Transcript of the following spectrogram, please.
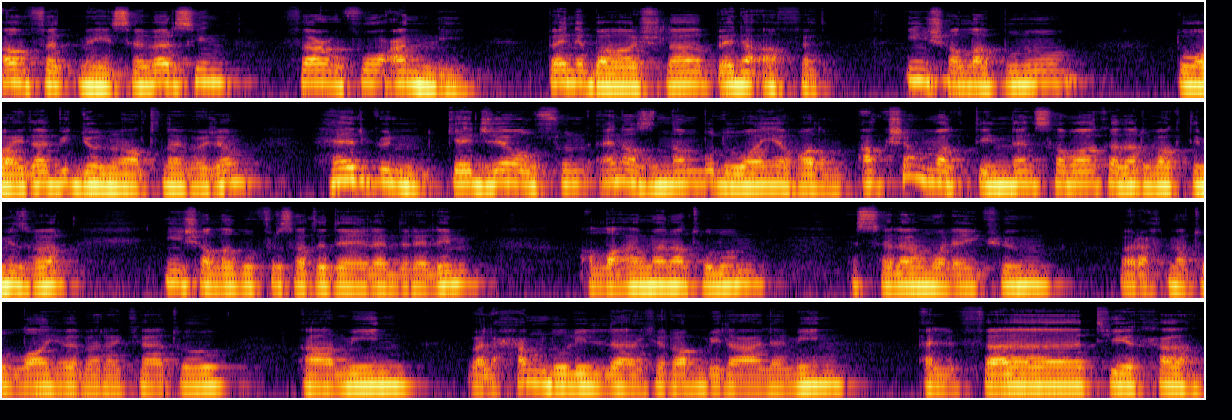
affetmeyi seversin. fa'fu anni. Beni bağışla, beni affet. İnşallah bunu duayı videonun altına koyacağım. Her gün gece olsun en azından bu duayı yapalım. Akşam vaktinden sabaha kadar vaktimiz var. İnşallah bu fırsatı değerlendirelim. Allah'a emanet olun. Esselamu Aleyküm ve Rahmetullahi ve Berekatuhu. Amin. Velhamdülillahi Rabbil Alemin. El Fatiha.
